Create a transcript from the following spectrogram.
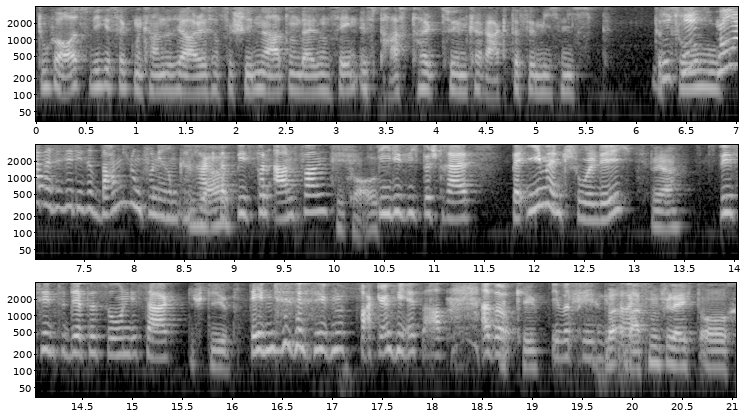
durchaus, wie gesagt, man kann das ja alles auf verschiedene Art und Weisen sehen. Es passt halt zu ihrem Charakter für mich nicht dazu. Wirklich? Naja, aber es ist ja diese Wandlung von ihrem Charakter Ja. bis von Anfang, Durchaus. die, die sich bei Streits bei ihm entschuldigt, Ja, bis hin zu der Person, die sagt, Stirb. den Typen fackeln wir jetzt ab. Also Okay. übertrieben gesagt. Was man vielleicht auch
